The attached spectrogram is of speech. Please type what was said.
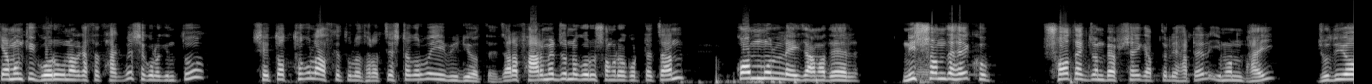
কেমন কি গরু ওনার কাছে থাকবে, সেগুলো কিন্তু সেই তথ্যগুলো আজকে তুলে ধরার চেষ্টা করব এই ভিডিওতে। যারা ফার্মের জন্য গরু সংগ্রহ করতে চান, কম মূল্যে যে আমাদের নিঃসন্দেহে খুব সৎ একজন ব্যবসায়ী গাবতলি হাটের ইমন ভাই, যদিও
